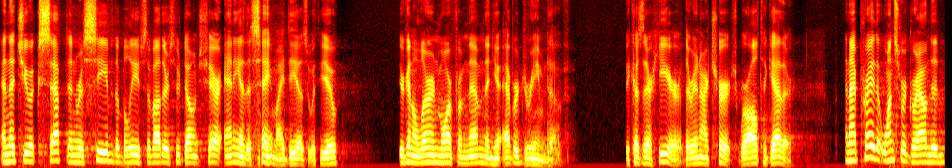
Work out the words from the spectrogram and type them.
and that you accept and receive the beliefs of others who don't share any of the same ideas with you. You're going to learn more from them than you ever dreamed of because they're here, they're in our church, we're all together. And I pray that once we're grounded,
